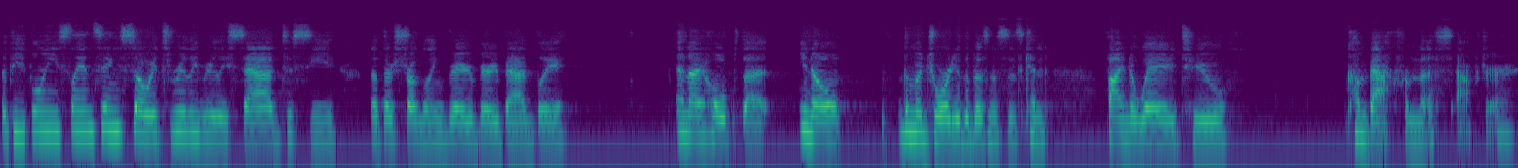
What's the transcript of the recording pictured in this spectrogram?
the people in East Lansing. So it's really, really sad to see that they're struggling very, very badly and I hope that, you know, the majority of the businesses can find a way to come back from this after.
